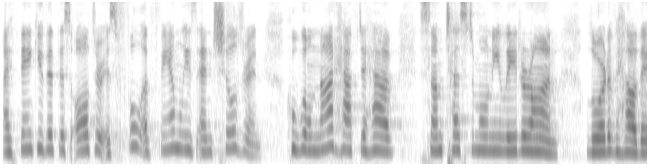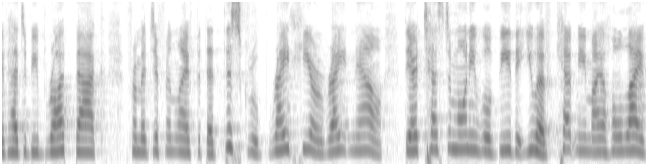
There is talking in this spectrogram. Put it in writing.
I thank you that this altar is full of families and children who will not have to have some testimony later on, Lord, of how they've had to be brought back from a different life, but that this group right here, right now, their testimony will be that you have kept me my whole life,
